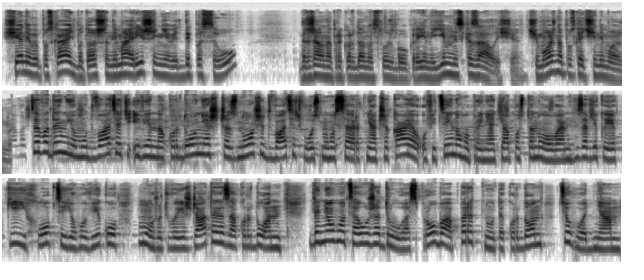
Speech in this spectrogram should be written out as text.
Ще не випускають, бо то, що немає рішення від ДПСУ Державна прикордонна служба України їм не сказали ще, чи можна пускати, чи не можна. Це Вадим, йому 20, і він на кордоні ще з ночі 28 серпня. Чекає офіційного прийняття постанови, завдяки якій хлопці його віку можуть виїжджати за кордон. Для нього це уже друга спроба перетнути кордон цього дня.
